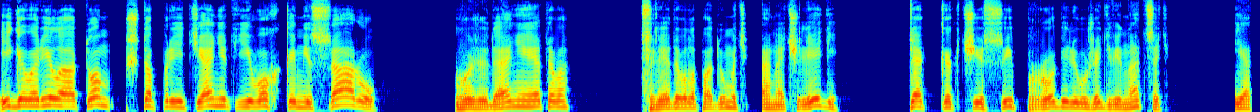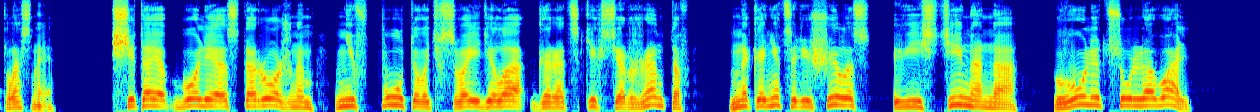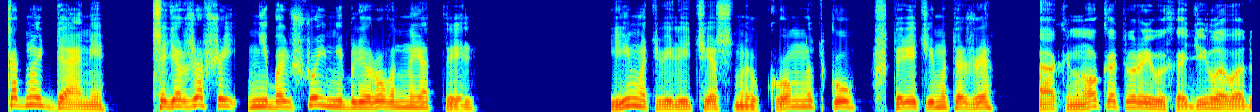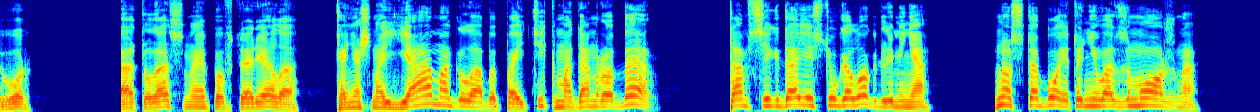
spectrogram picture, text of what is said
и говорила о том, что притянет его к комиссару. В ожидании этого следовало подумать о ночлеге, так как часы пробили уже двенадцать, и атласная, считая более осторожным не впутывать в свои дела городских сержантов, наконец решилась вести Нана в улицу Лаваль к одной даме, содержавшей небольшой меблированный отель. Им отвели тесную комнатку в третьем этаже, окно которой выходило во двор. Атласная повторяла, «Конечно, я могла бы пойти к мадам Робер. Там всегда есть уголок для меня. Но с тобой это невозможно».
